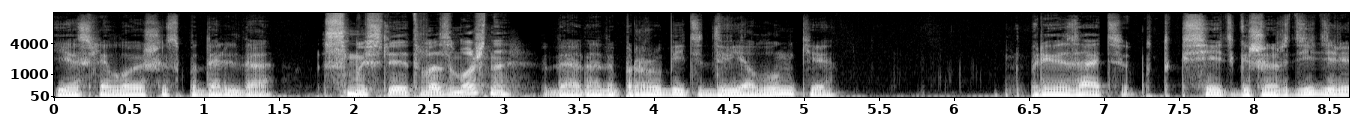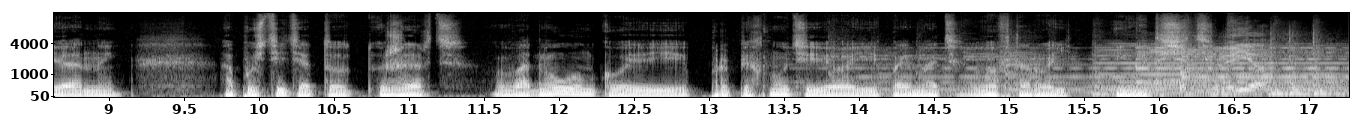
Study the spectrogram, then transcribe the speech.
если ловишь из-под льда. В смысле, это возможно? Да, надо прорубить две лунки, привязать к сеть к жерди деревянной, опустить эту жерть в одну лунку и пропихнуть ее и поймать во второй и вытащить.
